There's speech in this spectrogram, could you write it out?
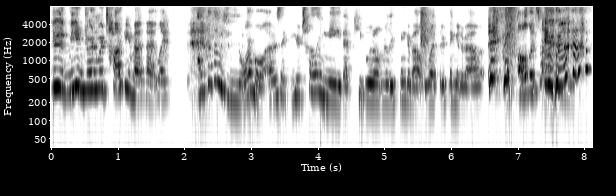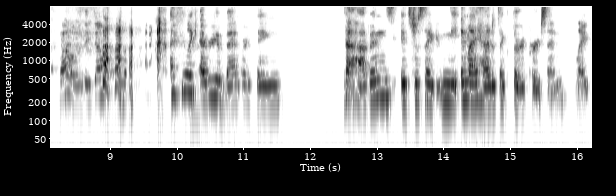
dude me and jordan were talking about that. Like i thought that was normal. I was like you're telling me that people don't really think about what they're thinking about all the time. No they don't. Like, i feel like every event or thing that happens it's just like me in my head it's like third person. Like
